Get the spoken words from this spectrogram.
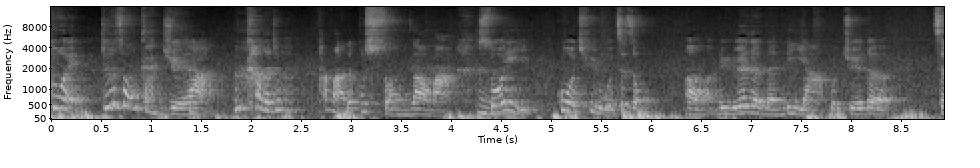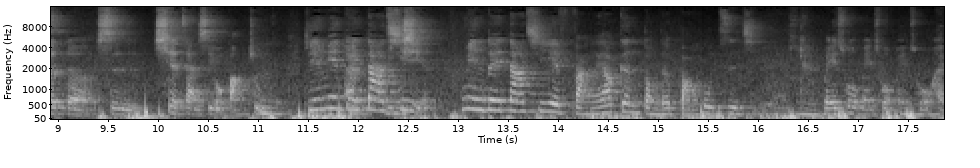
对，就是这种感觉啊，看了就他妈的不爽，你知道吗？嗯、所以。过去我这种呃履约的能力啊，我觉得真的是现在是有帮助。嗯，其实面对大企业，面对大企业反而要更懂得保护自己。嗯，没错，没错，没错。嘿，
